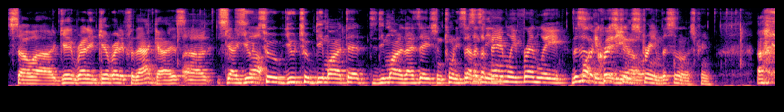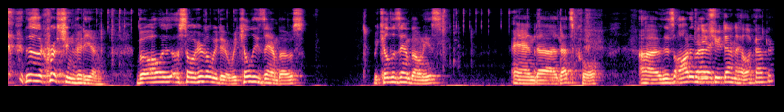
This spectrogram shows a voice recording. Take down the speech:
So uh, get ready, get ready for that, guys. Uh, yeah. YouTube, YouTube demonetization 2017. This is a family-friendly. This is a Christian video. stream. This isn't a stream. Uh, this is a Christian video. But uh, so here's what we do: we kill these Zambos, we kill the Zambonis, and uh, that's cool. Uh, this Can you shoot down the helicopter?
